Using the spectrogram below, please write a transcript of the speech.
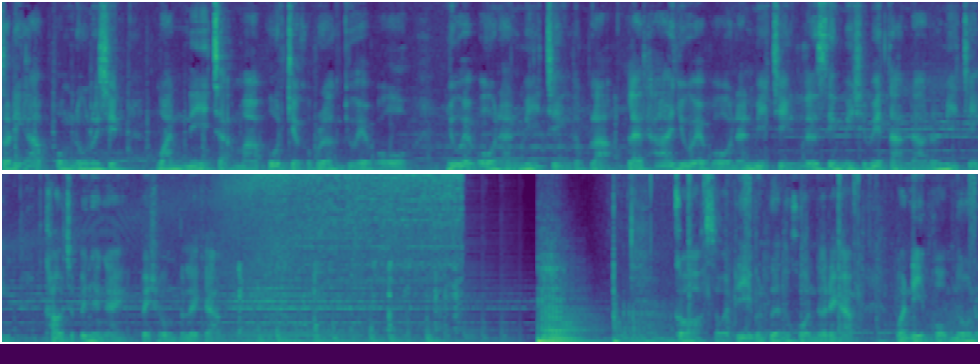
สวัสดีครับ ผมนุรชิต วันนี้จะมาพูดเกี่ยวกับเรื่อง UFO UFO นั้นมีจริงหรือเปล่า และถ้า UFO นั้นมีจริง หรือสิ่งมีชีวิตต่างดาวนั้นมีจริง เขาจะเป็นยังไงไปชมกันเลยครับ ก็สวัสดีเพื่อนๆทุกคนด้วยนะครับวันนี้ผมโนโน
